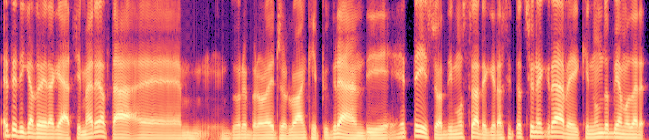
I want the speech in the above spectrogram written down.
è dedicato ai ragazzi, ma in realtà eh, dovrebbero leggerlo anche i più grandi. È teso a dimostrare che la situazione è grave e che non dobbiamo dare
